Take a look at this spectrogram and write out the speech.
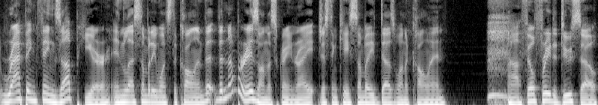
wrapping things up here, unless somebody wants to call in, the, the number is on the screen, right? Just in case somebody does want to call in. Uh, feel free to do so.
